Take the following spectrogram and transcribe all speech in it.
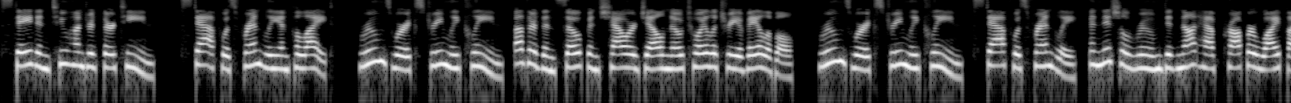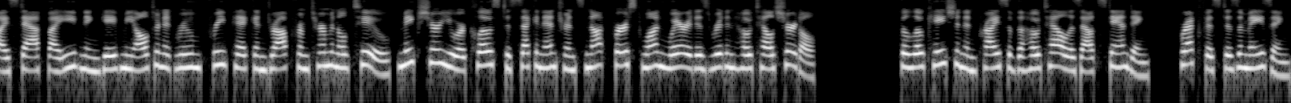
Stayed in 213. Staff was friendly and polite. Rooms were extremely clean. Other than soap and shower gel no toiletry available. Rooms were extremely clean. Staff was friendly. Initial room did not have proper Wi-Fi. Staff by evening gave me alternate room free pick and drop from Terminal 2. Make sure you are close to second entrance not first one where it is written Hotel Schertel. The location and price of the hotel is outstanding. Breakfast is amazing.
